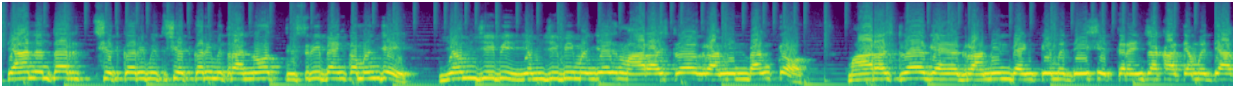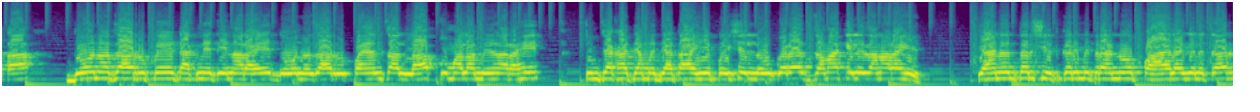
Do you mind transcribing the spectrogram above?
त्यानंतर शेतकरी मित्र शेतकरी मित्रांनो तिसरी बँक म्हणजे एम जी बी एम जी बी म्हणजे महाराष्ट्र ग्रामीण बँक. महाराष्ट्र ग्रामीण बँकेमध्ये शेतकऱ्यांच्या खात्यामध्ये आता दोन हजार रुपये टाकण्यात येणार आहे. दोन हजार रुपयांचा लाभ तुम्हाला मिळणार आहे. तुमच्या खात्यामध्ये आता हे पैसे लवकरच जमा केले जाणार आहेत. त्यानंतर शेतकरी मित्रांनो पाहायला गेलं तर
